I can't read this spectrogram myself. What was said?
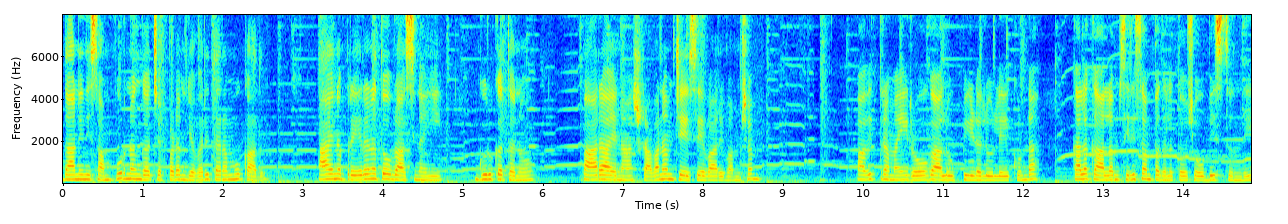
దానిని సంపూర్ణంగా చెప్పడం ఎవరితరమూ కాదు. ఆయన ప్రేరణతో వ్రాసిన ఈ గురుకథను పారాయణ శ్రవణం చేసేవారి వంశం పవిత్రమై రోగాలు పీడలు లేకుండా కలకాలం సిరి సంపదలతో శోభిస్తుంది.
